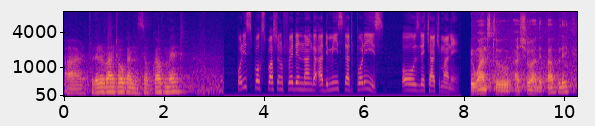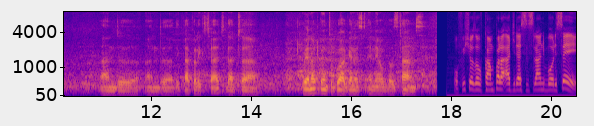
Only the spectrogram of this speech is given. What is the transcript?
uh, to the relevant organs of government, Police spokesperson Fred Enanga admits that police owes the church money. We want to assure the public and, uh, and uh, the Catholic Church that uh, we are not going to go against any of those terms. Officials of Kampala Archdiocese Land Board say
